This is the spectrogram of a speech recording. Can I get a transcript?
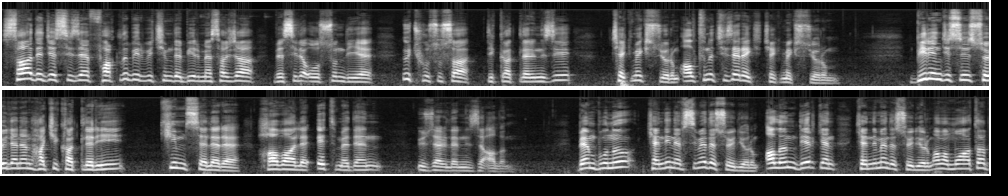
Sadece size farklı bir biçimde bir mesaja vesile olsun diye üç hususa dikkatlerinizi çekmek istiyorum. Altını çizerek çekmek istiyorum. Birincisi söylenen hakikatleri kimselere havale etmeden üzerlerinize alın. Ben bunu kendi nefsime de söylüyorum. Alın derken kendime de söylüyorum ama muhatap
